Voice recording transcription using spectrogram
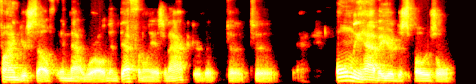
find yourself in that world, and definitely as an actor to to, to only have at your disposal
